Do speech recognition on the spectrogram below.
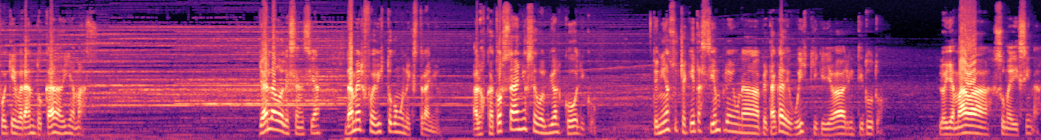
fue quebrando cada día más. Ya en la adolescencia, Dahmer fue visto como un extraño, a los 14 años se volvió alcohólico. Tenía en su chaqueta siempre una petaca de whisky que llevaba al instituto. Lo llamaba su medicina.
